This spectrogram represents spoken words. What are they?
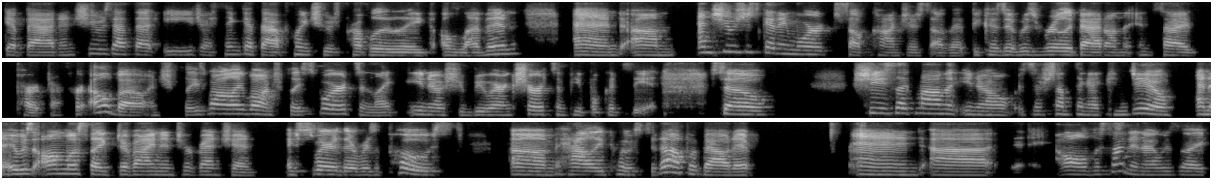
get bad. And she was at that age i think at that point she was probably like 11 and um and she was just getting more self-conscious of it because it was really bad on the inside part of her elbow. And she plays volleyball and she plays sports and like you know she'd be wearing shirts and people could see it. So she's like mom you know is there something i can do? And it was almost like divine intervention. I swear there was a post um hallie posted up about it and uh all of a sudden i was like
